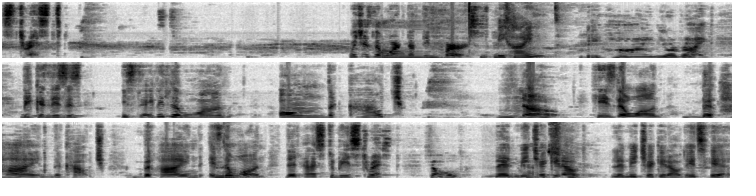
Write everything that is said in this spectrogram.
stressed? Which is the word that Um, differs? Behind. behind. You're right. Because this is, is David the one on the couch? No, he's the one behind the couch. Behind is the one that has to be stressed. So let me check it out. Let me check it out. It's here.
